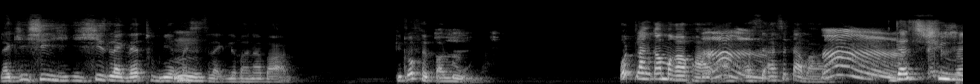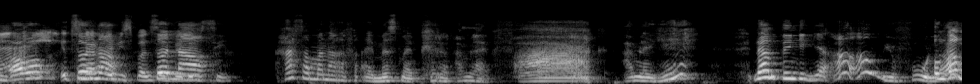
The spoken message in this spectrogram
Like she she's like that to me and my Mm. sister like le bana ba me. Ke tlo fepa lona. O tlang ka morago ha- ha- ha se- ha se taba. Mm, That's true. exactly. Bravo. It's So now- a so now- responsibility. How someone have, I missed my period. I'm like, fuck. I'm like, eh? Now I'm thinking, yeah, I'll, I'll be full. I'm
